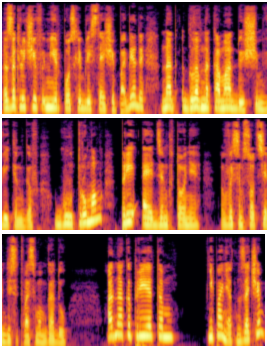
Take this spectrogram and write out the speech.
заключив мир после блестящей победы над главнокомандующим викингов Гутрумом при Эддингтоне в 878 году. Однако при этом, непонятно зачем,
